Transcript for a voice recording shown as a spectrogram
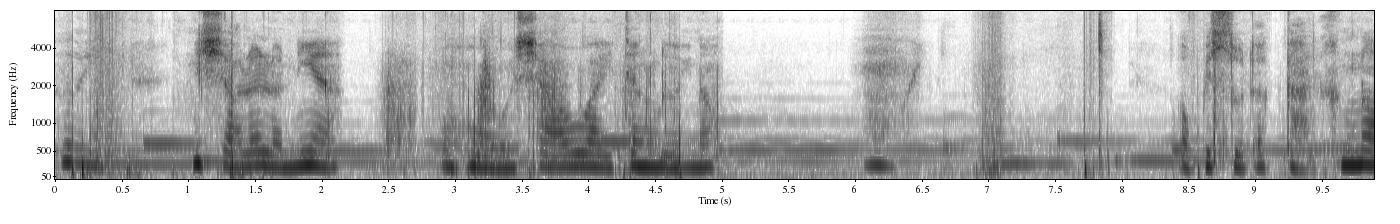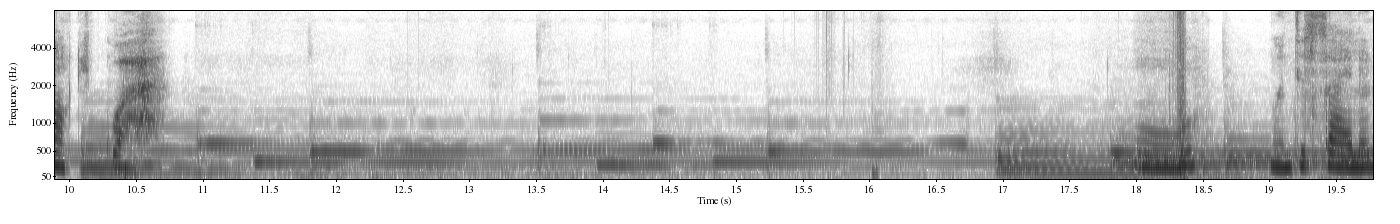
เฮ้ย นี่เช้าแล้วเหรอเนี่ย โอ้โห เช้าไวจังเลยเนาะเออกไปสูดอากาศข้างนอกดีกว่า จะสายแล้ว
